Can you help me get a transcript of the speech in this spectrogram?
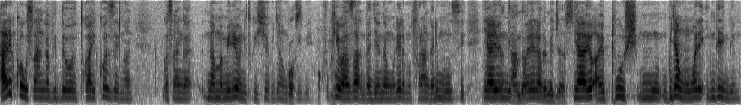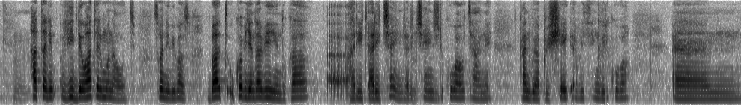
ariko usanga video twayikoze man. Ugasanga ni amamiliyoni twishyuye kugira ngo bibe. ukibaza ndagenda nkorera amafaranga ari munsi yayo nkorera yayo ayi push mu- kugira ngo nkore indirimbo imwe. Hatari video hatarimo na audio. So ni ibibazo. But uko bigenda bihinduka uh, hari hari change hari change iri kubaho cyane. Kandi we appreciate everything biri kuba. Um,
